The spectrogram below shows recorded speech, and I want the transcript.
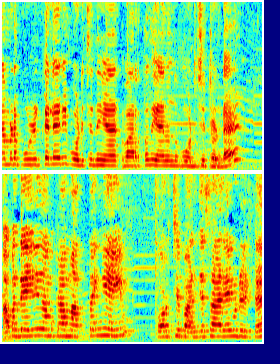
നമ്മുടെ പുഴുക്കലരി പൊടിച്ചത് ഞാൻ വറുത്തത് ഞാനൊന്ന് പൊടിച്ചിട്ടുണ്ട്. അപ്പൊ ദേ ഇനി നമുക്ക് ആ മത്തങ്ങയും കുറച്ച് പഞ്ചസാരയും കൂടി ഇട്ട്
